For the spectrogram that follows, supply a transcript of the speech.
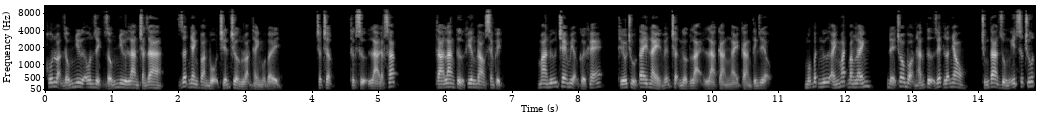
Hỗn loạn giống như ôn dịch giống như lan tràn ra, rất nhanh toàn bộ chiến trường loạn thành một bầy. Chật chật, thực sự là đặc sắc. Tà lang tử khiêng đao xem kịch ma nữ che miệng cười khẽ, thiếu chủ tay này viễn trận ngược lại là càng ngày càng tinh diệu. Một bất ngữ ánh mắt băng lãnh, để cho bọn hắn tự giết lẫn nhau, chúng ta dùng ít sức chút.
